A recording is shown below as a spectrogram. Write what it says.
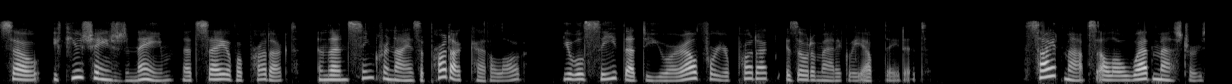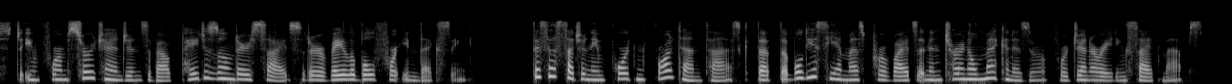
So if you change the name, let's say of a product, and then synchronize a product catalog, you will see that the URL for your product is automatically updated. Sitemaps allow webmasters to inform search engines about pages on their sites that are available for indexing. This is such an important front-end task that WCMS provides an internal mechanism for generating sitemaps.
